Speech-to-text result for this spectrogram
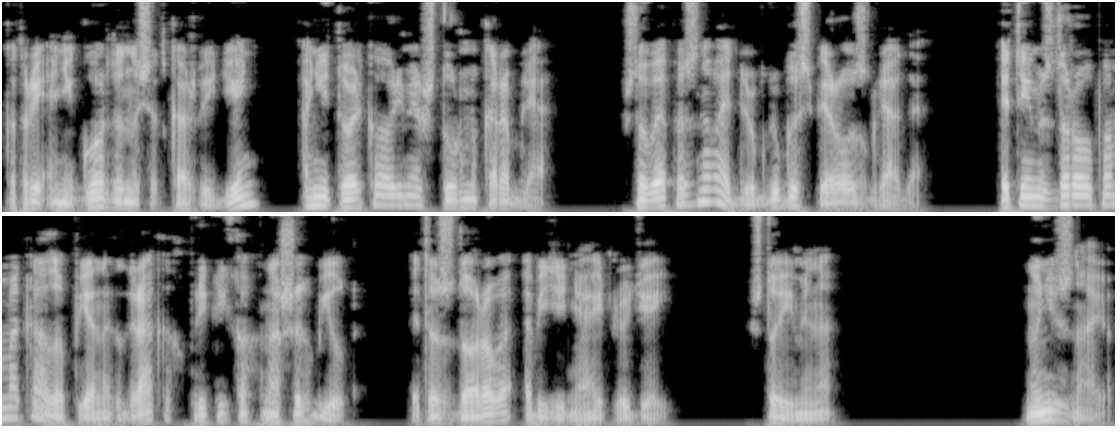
которые они гордо носят каждый день, а не только во время штурма корабля, чтобы опознавать друг друга с первого взгляда. Это им здорово помогало в пьяных драках, при криках наших бьют. Это здорово объединяет людей. Что именно? Ну, не знаю.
